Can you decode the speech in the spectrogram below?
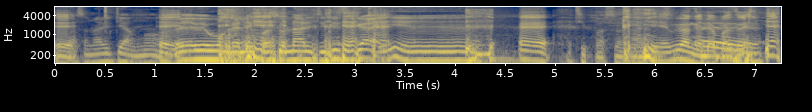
Eh, personality ya ng'o Eh. wewe uangalie personality this guy eh. eh, Ati personality. Eh, miwangalia personality.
